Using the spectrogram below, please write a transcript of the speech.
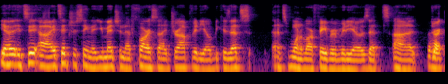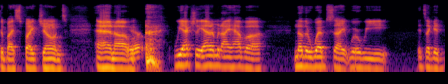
yeah, it's uh, it's interesting that you mentioned that Pharcyde drop video because that's that's one of our favorite videos. That's uh, directed by Spike Jonze, and um, yeah. we actually Adam and I have a another website where we it's like a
